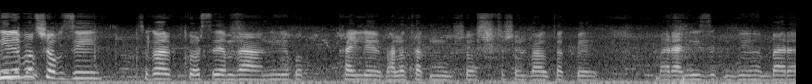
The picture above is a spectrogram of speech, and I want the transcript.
নিরাপদ সবজি জোগাড় করছে আমরা নিরাপদ খাইলে ভালো থাকব স্বাস্থ্য শরীর ভালো থাকবে বাইরে নিজে বাইরে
